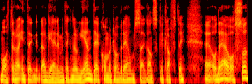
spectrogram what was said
måter å interagere med teknologien, det kommer til å bre om seg ganske kraftig. Eh, og det er jo også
